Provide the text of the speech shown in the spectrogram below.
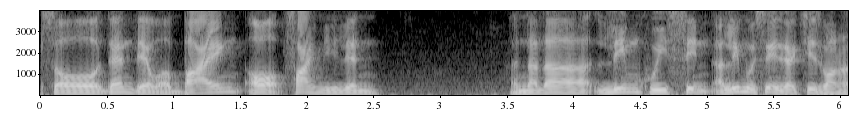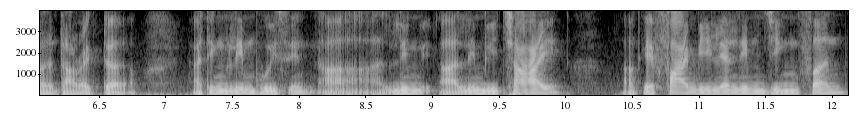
so then they were buying, oh, 5 million. Another Lim Hui Sin. Uh, Lim Hui Sin is actually one of the director. I think Lim who is in uh, Lim uh, Lim Wee Chai, okay, five million Lim Jing Fen,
